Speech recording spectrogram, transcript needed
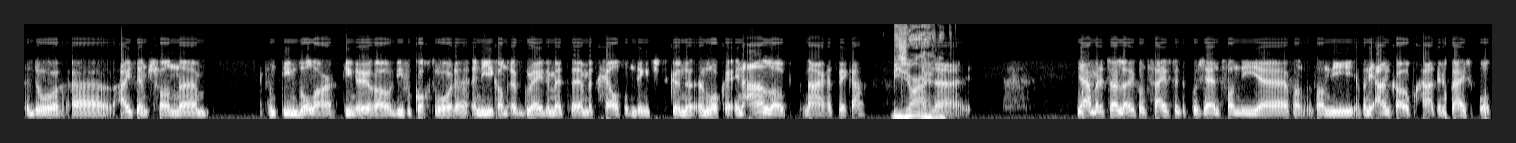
door uh, items van, um, van 10 dollar, 10 euro, die verkocht worden. En die je kan upgraden met, uh, met geld om dingetjes te kunnen unlocken in aanloop naar het WK. Bizar eigenlijk. En, uh, ja, maar dat is wel leuk, want 25% van die, van, van, die, van die aankoop gaat in de prijzenpot.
